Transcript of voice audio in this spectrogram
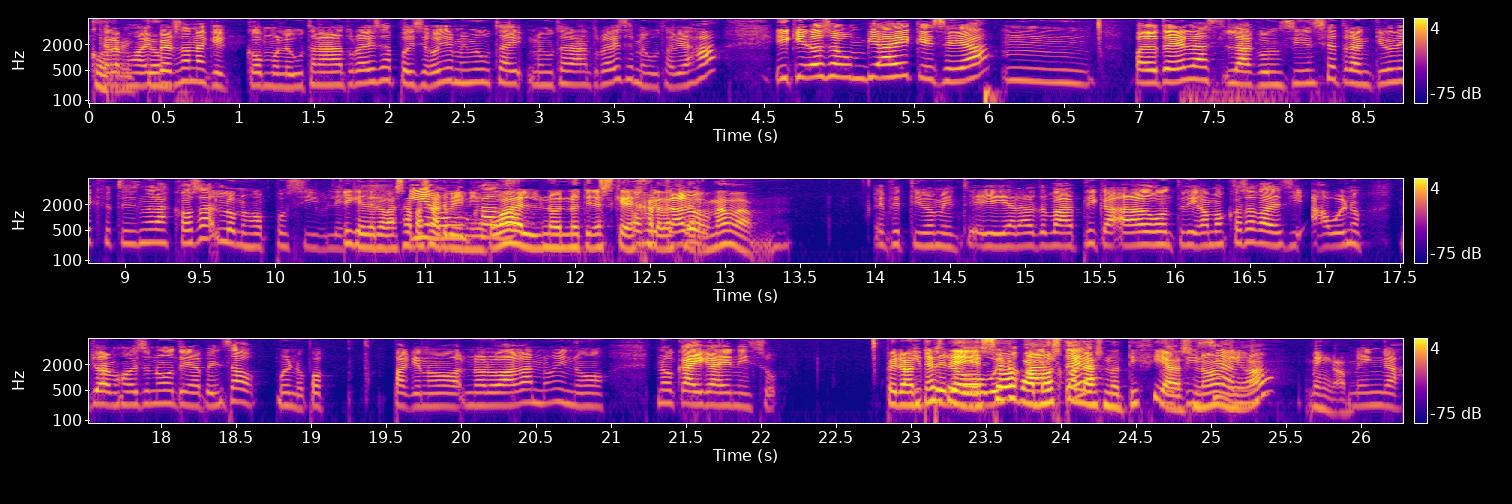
Que a lo mejor hay personas que, como le gusta la naturaleza, pues dice, oye, a mí me gusta, me gusta la naturaleza, me gusta viajar, y quiero hacer un viaje que sea mm, para yo tener la, la conciencia tranquila de que estoy haciendo las cosas lo mejor posible. Y que te lo vas a pasar bien buscado- igual, no, no tienes que dejar Hombre, de claro. hacer nada. Efectivamente, y ahora te va a explicar, ahora cuando te digamos cosas va a decir, ah, bueno, yo a lo mejor eso no lo tenía pensado. Bueno, pues para que no, no lo hagas, ¿no? Y no, no caiga en eso. Pero Y antes pero, de eso, bueno, vamos con las noticias, ¿no, amiga? ¿no? Venga. Venga.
